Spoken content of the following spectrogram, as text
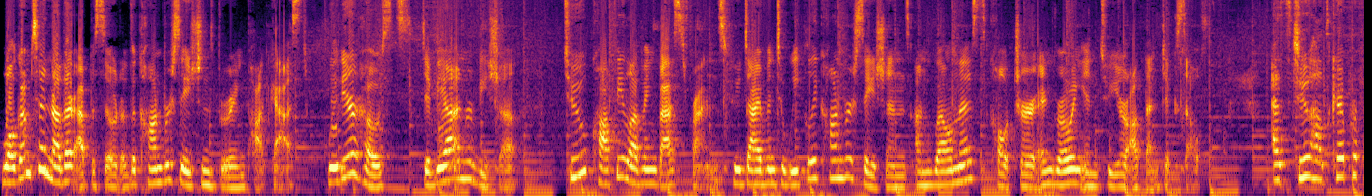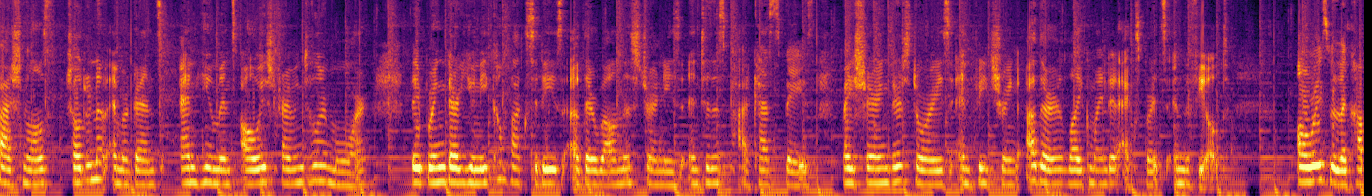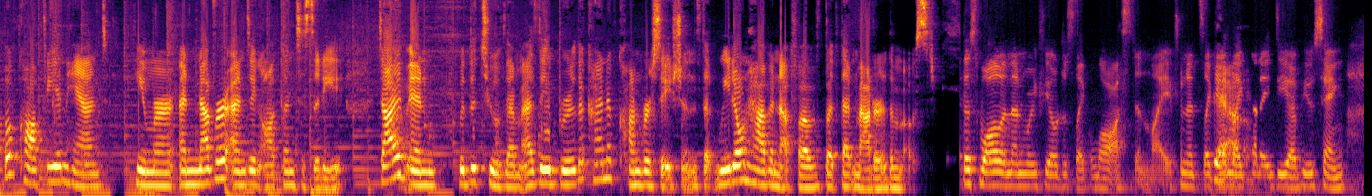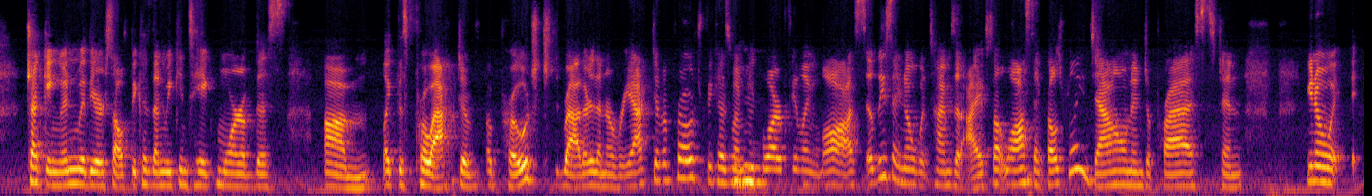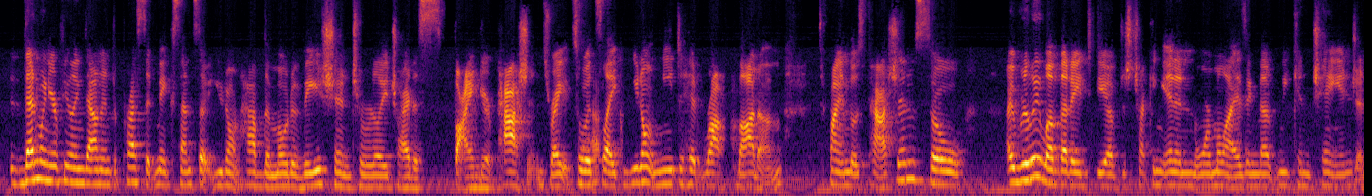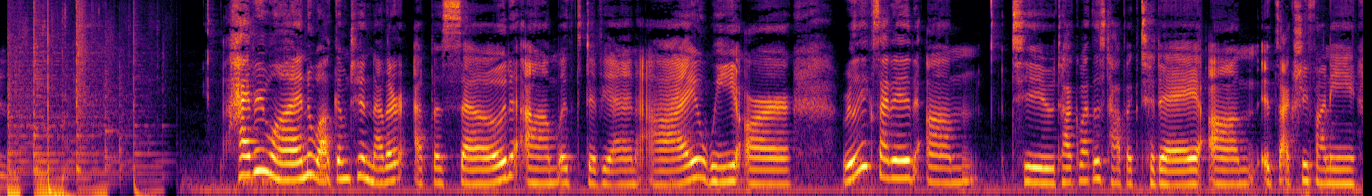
Welcome to another episode of the Conversations Brewing podcast with your hosts, Divya and Ravisha, two coffee loving best friends who dive into weekly conversations on wellness, culture, and growing into your authentic self. As two healthcare professionals, children of immigrants, and humans always striving to learn more, they bring their unique complexities of their wellness journeys into this podcast space by sharing their stories and featuring other like minded experts in the field. Always with a cup of coffee in hand humor, and never ending authenticity, dive in with the two of them as they brew the kind of conversations that we don't have enough of, but that matter the most. This wall, and then we feel just like lost in life. And it's like, yeah. I like that idea of you saying checking in with yourself because then we can take more of this um, like this proactive approach rather than a reactive approach because when mm-hmm. people are feeling lost at least i know what times that i felt lost i felt really down and depressed and you know, then when you're feeling down and depressed, it makes sense that you don't have the motivation to really try to find your passions, right? So yeah. it's like we don't need to hit rock bottom to find those passions. So I really love that idea of just checking in and normalizing that we can change and Hi, everyone. Welcome to another episode um, with Divya and I. We are really excited um, to talk about this topic today. Um, it's actually funny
